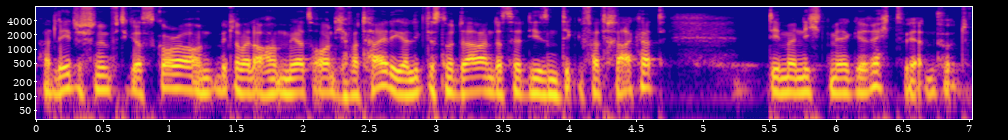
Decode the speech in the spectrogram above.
Athletisch vernünftiger Scorer und mittlerweile auch ein mehr als ordentlicher Verteidiger. Liegt es nur daran, dass er diesen dicken Vertrag hat, dem er nicht mehr gerecht werden wird?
